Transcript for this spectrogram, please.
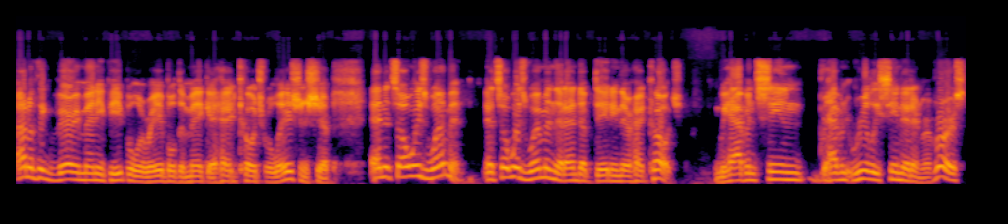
I don't think very many people are able to make a head coach relationship. And it's always women. It's always women that end up dating their head coach. We haven't seen haven't really seen it in reverse,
